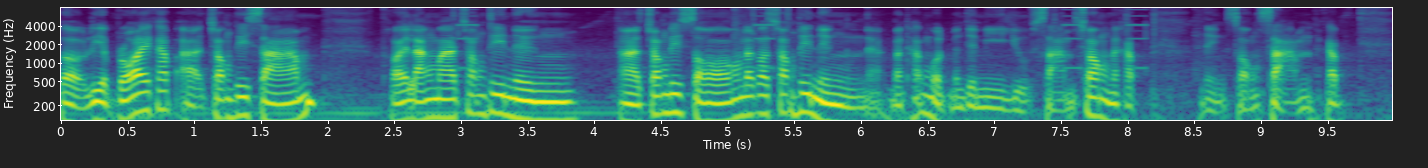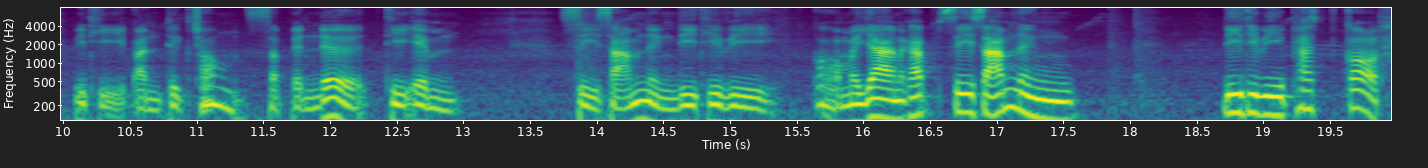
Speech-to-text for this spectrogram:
ก็เรียบร้อยครับอ่าช่องที่ 3 ถอยหลังมาช่องที่1อ่า ช่องที่ 2 แล้วก็ช่องที่1นะมันทั้งหมดมันจะมีอยู่ 3 ช่องนะครับ 1 2 3 นะครับ วิธีบันทึกช่อง Spender TM 431 DTV ก็ไม่ยากนะครับ 431 DTV Plus ก็ท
